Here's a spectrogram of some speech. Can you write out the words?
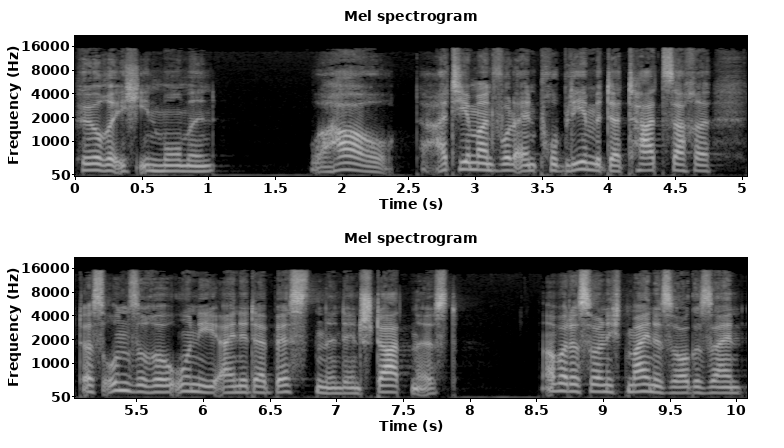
höre ich ihn murmeln. Wow, da hat jemand wohl ein Problem mit der Tatsache, dass unsere Uni eine der besten in den Staaten ist. Aber das soll nicht meine Sorge sein.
